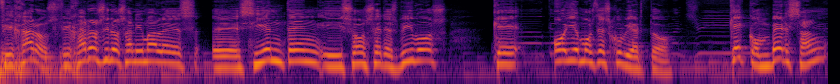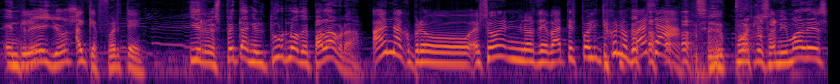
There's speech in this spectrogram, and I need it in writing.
Fijaros, fijaros si los animales eh, sienten y son seres vivos que hoy hemos descubierto que conversan entre Sí. ellos Ay, qué fuerte. y respetan el turno de palabra. Anda, pero eso en los debates políticos no pasa. Pues los animales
